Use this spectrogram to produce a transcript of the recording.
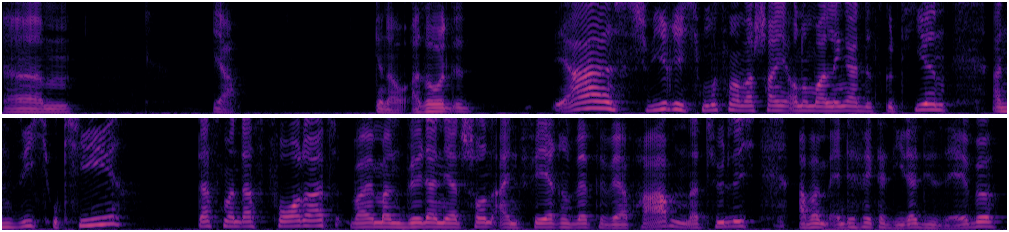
Ähm, ja, genau. Also, ja, ist schwierig, muss man wahrscheinlich auch nochmal länger diskutieren. An sich okay, dass man das fordert, weil man will dann ja schon einen fairen Wettbewerb haben, natürlich, aber im Endeffekt hat jeder dieselbe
